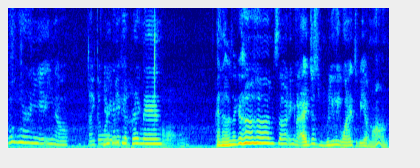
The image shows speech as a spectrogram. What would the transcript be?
"Don't worry, you know, like don't you're gonna Mika. get pregnant." Aw. And I was like, I'm sorry. You know, I just really wanted to be a mom.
